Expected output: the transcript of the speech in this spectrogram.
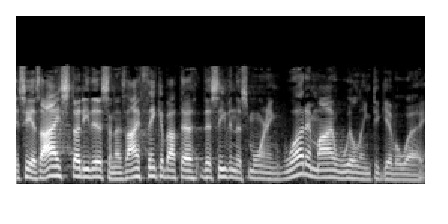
And see, as I study this and as I think about this even this morning, what am I willing to give away?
